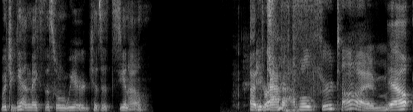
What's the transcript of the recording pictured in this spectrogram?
which again makes this one weird because it's you know a It draft. traveled through time. Yep.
